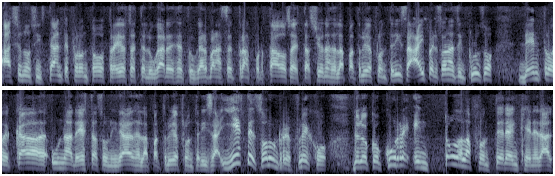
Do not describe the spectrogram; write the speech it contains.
hace unos instantes fueron todos traídos a este lugar. De este lugar van a ser transportados a estaciones de la patrulla fronteriza. Hay personas incluso dentro de cada una de estas unidades de la patrulla fronteriza. Y este es solo un reflejo de lo que ocurre en toda la frontera en general.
